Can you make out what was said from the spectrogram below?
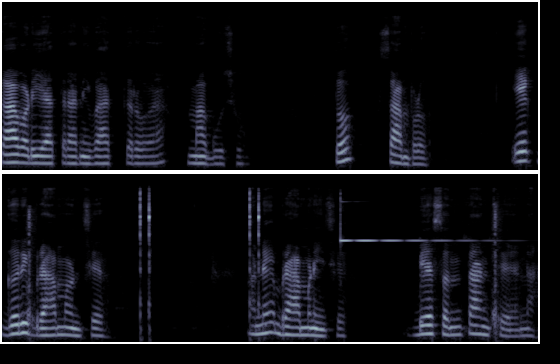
કાવડ યાત્રાની વાત કરવા માગું છું. તો સાંભળો. એક ગરીબ બ્રાહ્મણ છે અને બ્રાહ્મણી છે. બે સંતાન છે એના.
